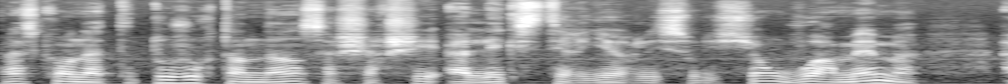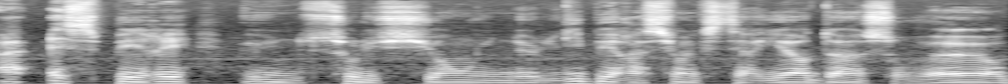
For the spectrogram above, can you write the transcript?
Parce qu'on a toujours tendance à chercher à l'extérieur les solutions, voire même à espérer une solution, une libération extérieure d'un sauveur,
